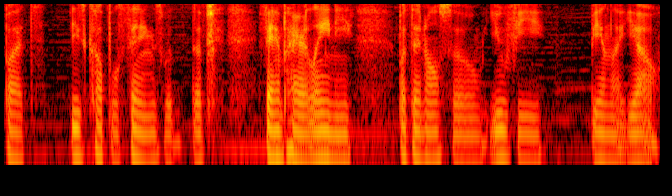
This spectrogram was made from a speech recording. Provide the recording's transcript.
but these couple things with the vampire Lainie, but then also Yuffie being like, "Yo,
